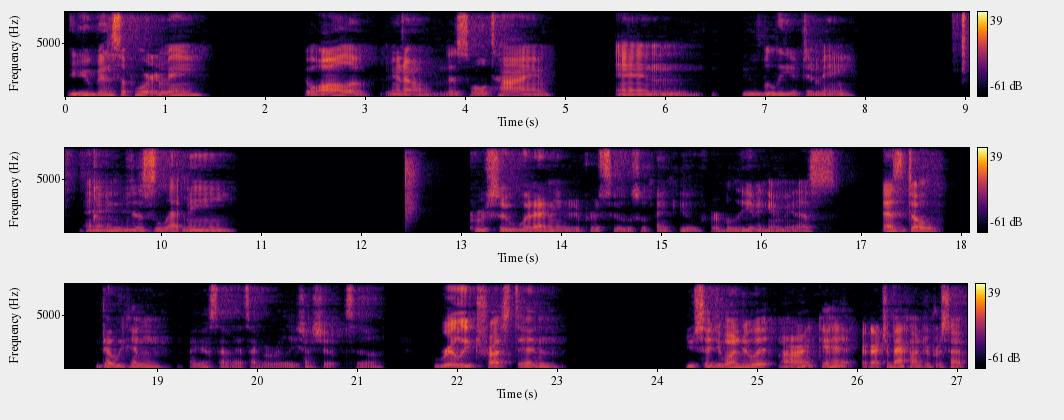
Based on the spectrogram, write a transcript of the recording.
you've been supporting me through all of you know this whole time, and you believed in me, and you just let me pursue what I needed to pursue. So thank you for believing in me. That's that's dope that we can I guess have that type of relationship to really trust in you said you want to do it? All right, go ahead. I got your back 100%.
